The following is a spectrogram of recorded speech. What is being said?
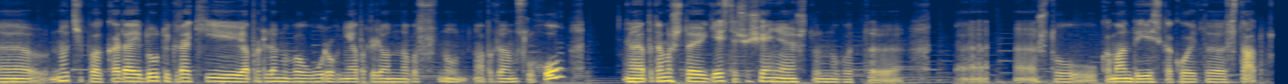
э, ну, типа, когда идут игроки определенного уровня, определенного, ну, на определенном слуху, э, потому что есть ощущение, что, ну, вот, э, э, э, что у команды есть какой-то статус.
